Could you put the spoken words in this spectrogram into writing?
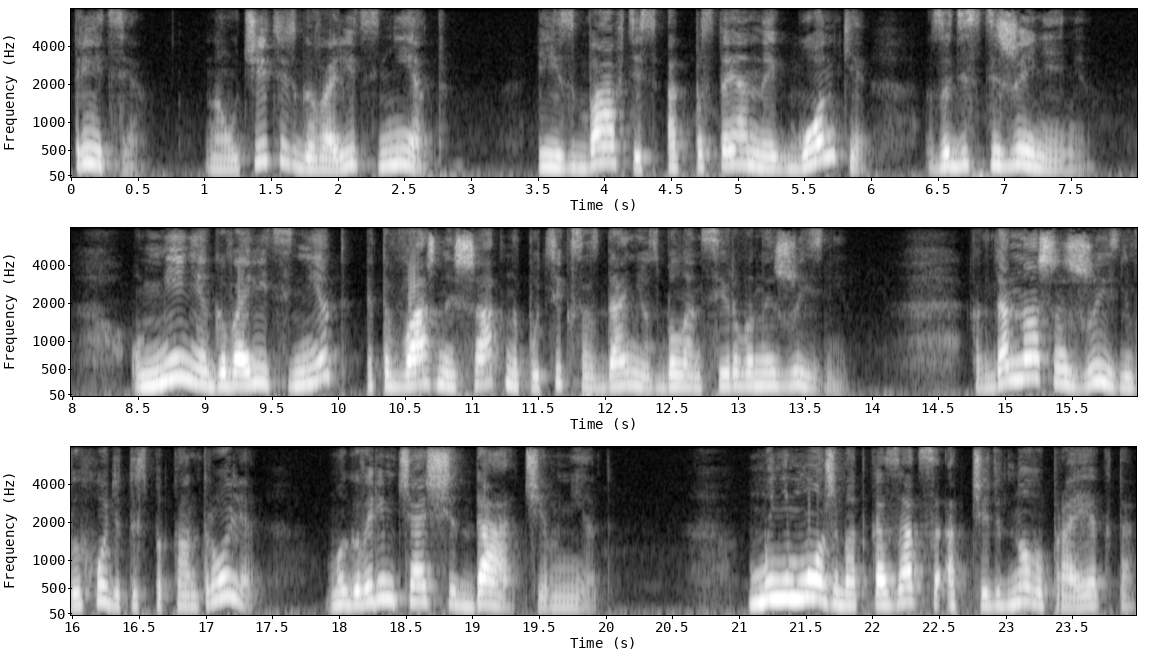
Третье. Научитесь говорить «нет». и избавьтесь от постоянной гонки за достижениями. Умение говорить «нет» – это важный шаг на пути к созданию сбалансированной жизни. Когда наша жизнь выходит из-под контроля, мы говорим чаще «да», чем «нет». Мы не можем отказаться от очередного проекта,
